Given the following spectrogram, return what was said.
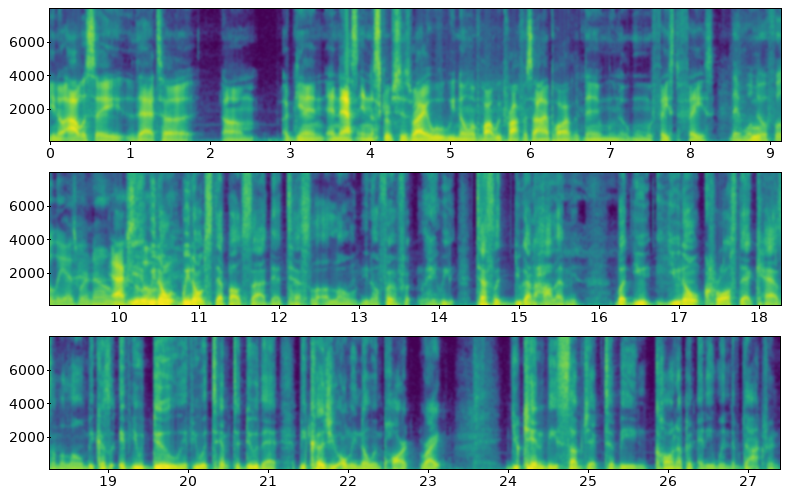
you know i would say that uh um again and that's in the scriptures right we we know in part we prophesy in part but then you know when we're face to face then we'll, know fully as we're known. absolutely Yeah, we don't we don't step outside that Tesla alone. You know, for, for hey, we Tesla, you got to holler at me, but you you don't cross that chasm alone because if you do, if you attempt to do that, because you only know in part, right? You can be subject to being caught up in any wind of doctrine.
